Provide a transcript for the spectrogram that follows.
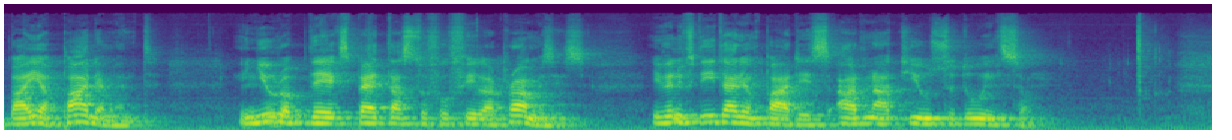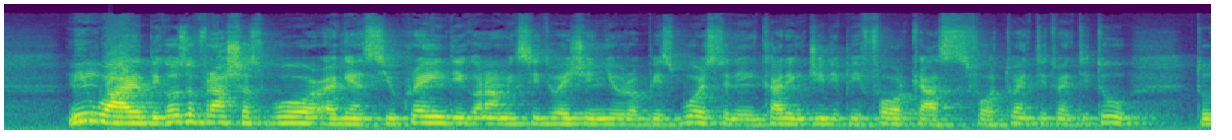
by a parliament. In Europe, they expect us to fulfill our promises, even if the Italian parties are not used to doing so. Meanwhile, because of Russia's war against Ukraine, the economic situation in Europe is worsening, cutting GDP forecasts for 2022 to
